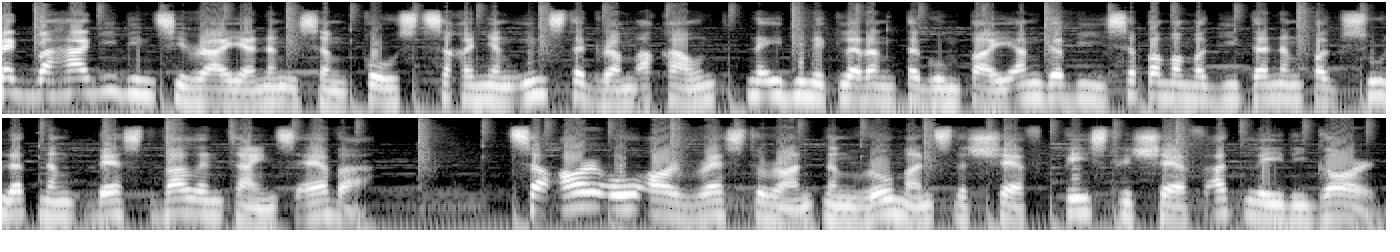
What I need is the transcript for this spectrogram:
Nagbahagi din si Ryan ng isang post sa kanyang Instagram account na idineklarang tagumpay ang gabi sa pamamagitan ng pagsulat ng Best Valentine's Ever. Sa ROR restaurant ng Romance the Chef, Pastry Chef at Lady Guard.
